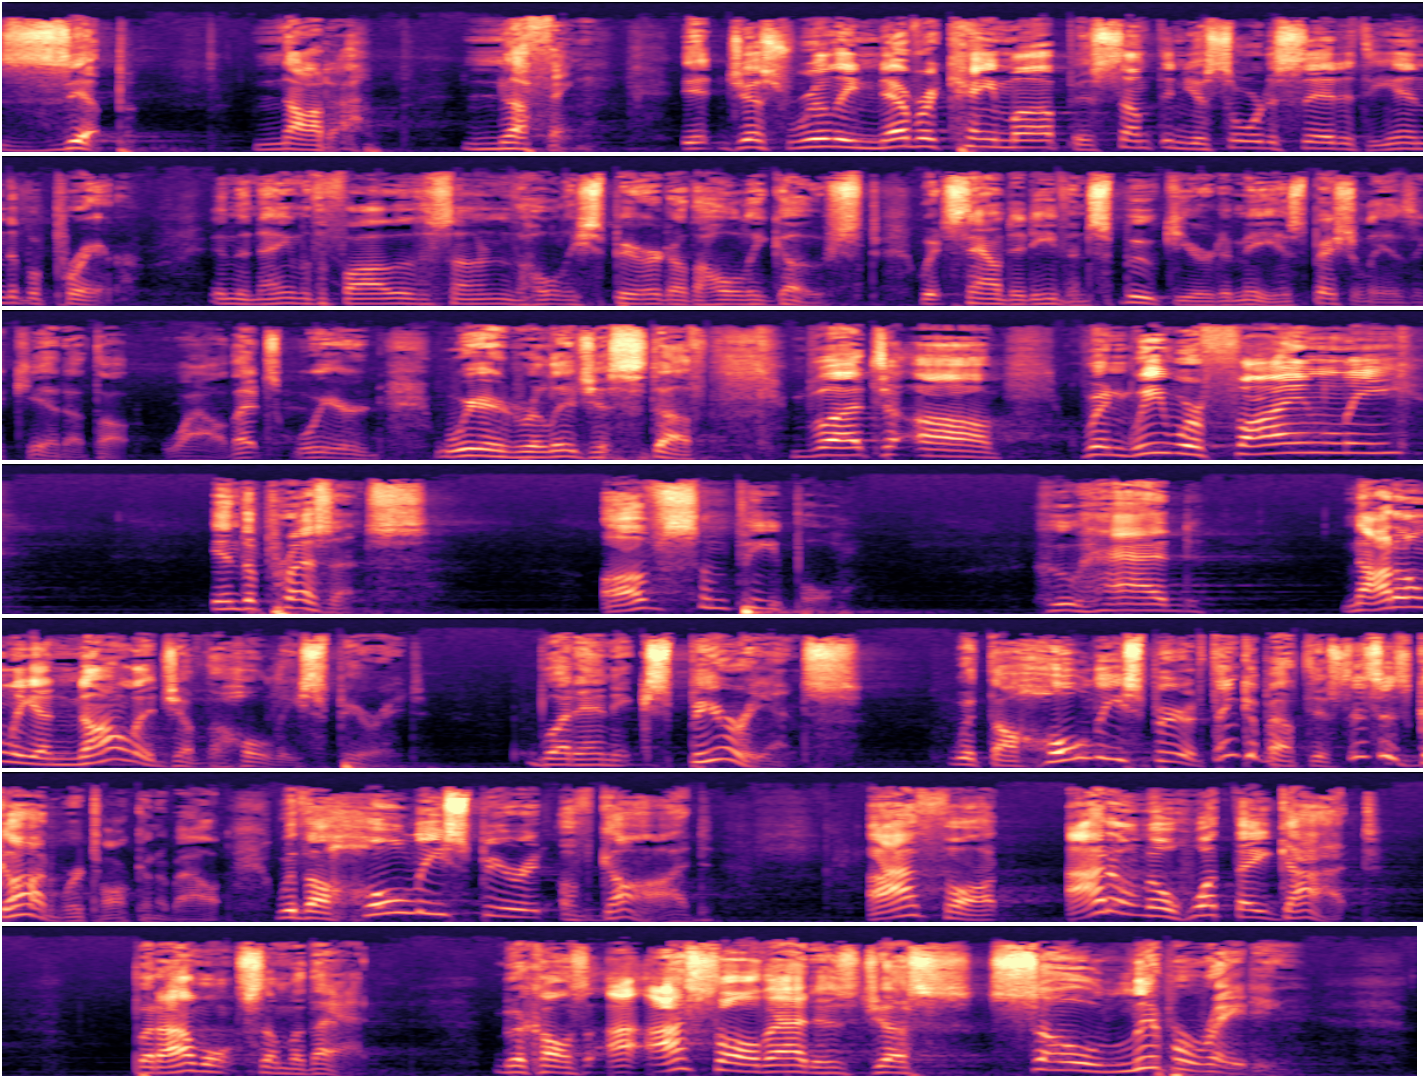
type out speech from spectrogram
Zip, nada, nothing. It just really never came up as something you sort of said at the end of a prayer in the name of the Father, the Son, the Holy Spirit, or the Holy Ghost, which sounded even spookier to me, especially as a kid. I thought, wow, that's weird, weird religious stuff. But uh, when we were finally in the presence of some people who had not only a knowledge of the Holy Spirit, but an experience with the Holy Spirit, think about this. This is God we're talking about. With the Holy Spirit of God, I thought, I don't know what they got, but I want some of that. Because I, I saw that as just so liberating.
